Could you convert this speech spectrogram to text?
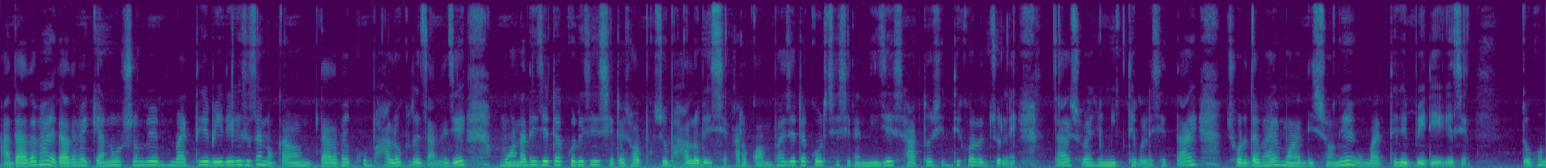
আর দাদা ভাই দাদা ভাই কেন ওর সঙ্গে বাড়ি থেকে বেরিয়ে গেছে জানো? কারণ দাদা ভাই খুব ভালো করে জানে যে মনাদি যেটা করেছে সেটা সব কিছু ভালোবেসে। আর কম্পা যেটা করছে সেটা নিজে স্বার্থ সিদ্ধি করার জন্যে। তাই সবাইকে মিথ্যে বলেছে। তাই ছোটদা ভাই মনাদির সঙ্গে বাড়ি থেকে বেরিয়ে গেছে। তখন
